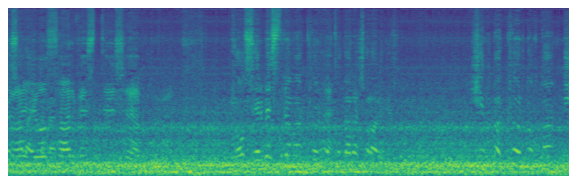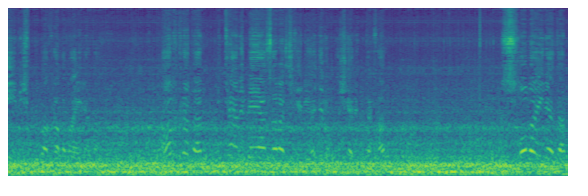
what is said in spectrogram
ve Şu sol an yol aynalar. serbest diye şey yaptım ya. Yol serbesttir ama kör noktada araç olabilir. Şimdi bak kör nokta neymiş bir bakalım aynada. Arkadan bir tane beyaz araç geliyor değil mi bu şeritte kal. Sol aynadan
